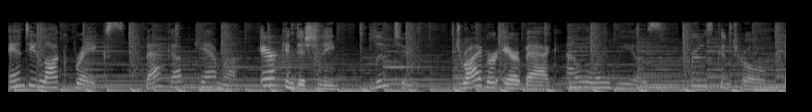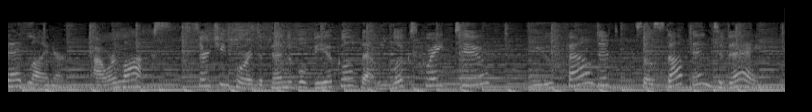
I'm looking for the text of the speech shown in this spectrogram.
anti-lock brakes, backup camera, air conditioning, Bluetooth, driver airbag, control, bed liner, power locks. Searching for a dependable vehicle that looks great too? You found it, so stop in today.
